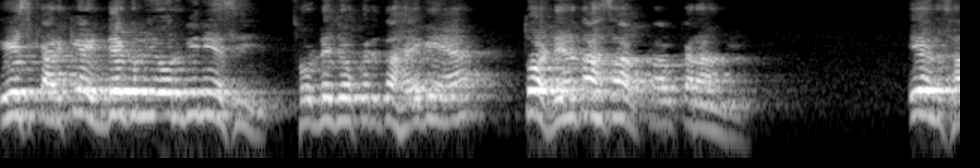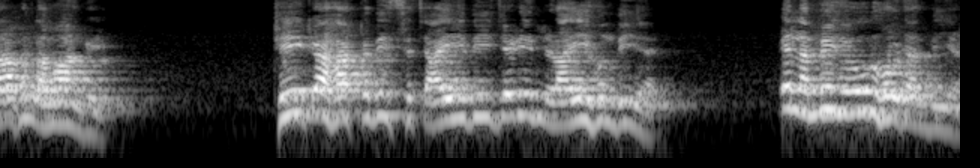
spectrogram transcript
ਇਸ ਕਰਕੇ ਐਡੇ ਕਮਜ਼ੋਰ ਵੀ ਨਹੀਂ ਅਸੀਂ। ਤੁਹਾਡੇ ਜੋਕਰੇ ਤਾਂ ਹੈਗੇ ਆ ਤੁਹਾਡੇ ਨਾਲ ਤਾਂ ਹਿਸਾਬ ਕਿਤਾਬ ਕਰਾਂਗੇ। ਇਹ ਇਨਸਾਫ ਲਵਾਂਗੇ। ਠੀਕ ਹੈ ਹੱਕ ਦੀ, ਸਚਾਈ ਦੀ ਜਿਹੜੀ ਲੜਾਈ ਹੁੰਦੀ ਹੈ ਇਹ ਲੰਮੀ ਜ਼ਰੂਰ ਹੋ ਜਾਂਦੀ ਹੈ।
